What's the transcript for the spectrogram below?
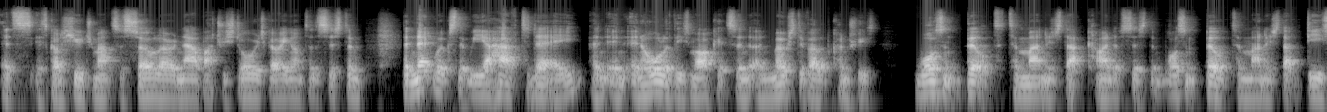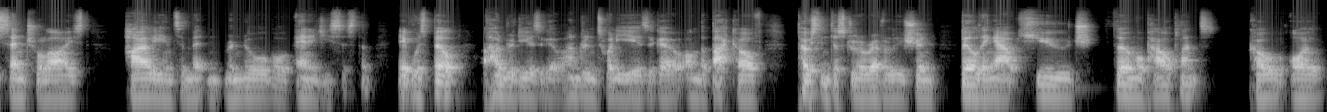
It's it's got huge amounts of solar and now battery storage going onto the system. The networks that we have today, and in, in all of these markets and, and most developed countries, wasn't built to manage that kind of system. wasn't built to manage that decentralized, highly intermittent, renewable energy system. It was built 100 years ago, 120 years ago, on the back of post-industrial revolution building out huge thermal power plants, coal, oil,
